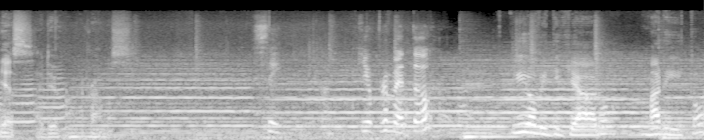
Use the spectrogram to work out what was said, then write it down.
Yes, I do. I promise. Sì, io prometto. Io vi dichiaro marito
